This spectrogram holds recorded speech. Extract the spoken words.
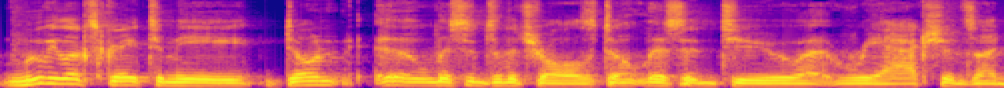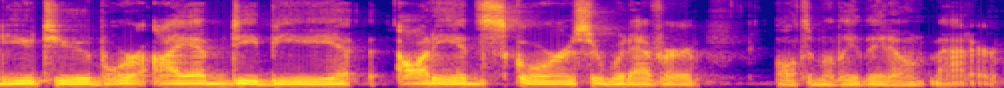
Movie looks great to me. Don't uh, listen to the trolls. Don't listen to uh, reactions on YouTube or IMDb audience scores or whatever. Ultimately, they don't matter.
